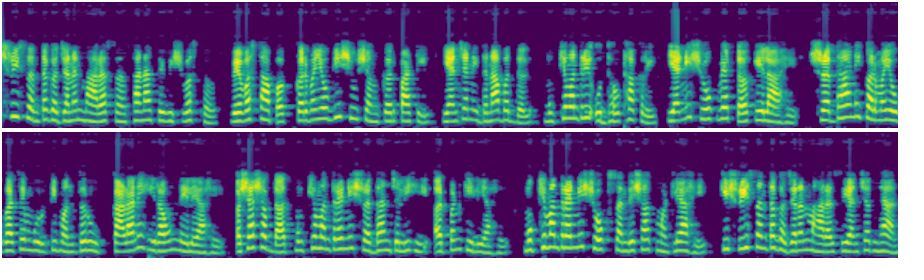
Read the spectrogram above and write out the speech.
श्री संत गजानन महाराज संस्थानाचे विश्वस्त व्यवस्थापक कर्मयोगी शिवशंकर पाटील यांच्या निधनाबद्दल मुख्यमंत्री उद्धव ठाकरे यांनी शोक व्यक्त केला आहे. श्रद्धा आणि कर्मयोगाचे मूर्तिमंत रूप काळाने हिरावून नेले आहे. अशा शब्दात मुख्यमंत्र्यांनी श्रद्धांजलीही अर्पण केली आहे. मुख्यमंत्र्यांनी शोक संदेशात म्हटले आहे की श्री संत गजानन महाराज यांच्या ज्ञान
